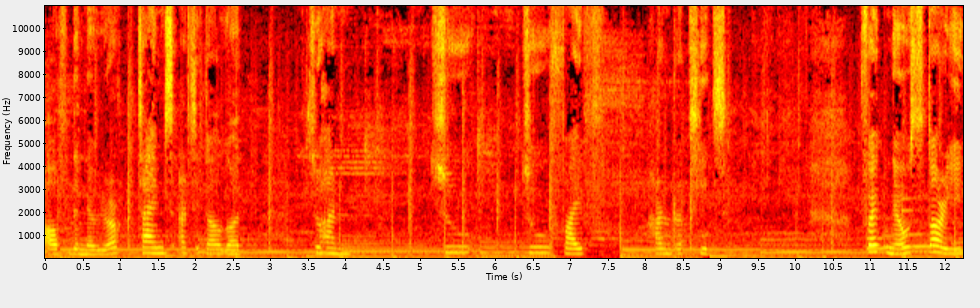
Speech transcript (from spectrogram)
of the New York Times article got 2,500 hits. Fake news story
